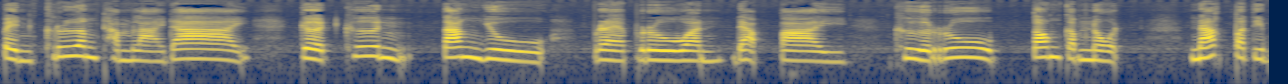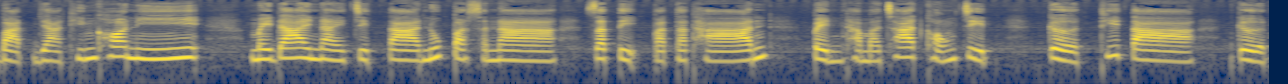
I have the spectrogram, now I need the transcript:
เป็นเครื่องทำลายได้ เกิดขึ้น ตั้งอยู่ แปรปรวน ดับไป คือรูปต้องกำหนด นักปฏิบัติอย่าทิ้งข้อนี้ ไม่ได้ในจิตตานุปัสสนา สติปัฏฐาน เป็นธรรมชาติของจิต เกิดที่ตา เกิด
